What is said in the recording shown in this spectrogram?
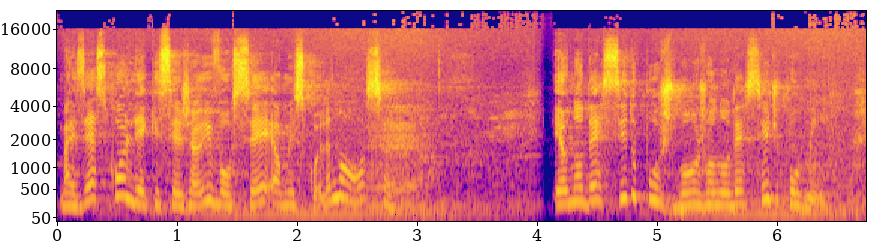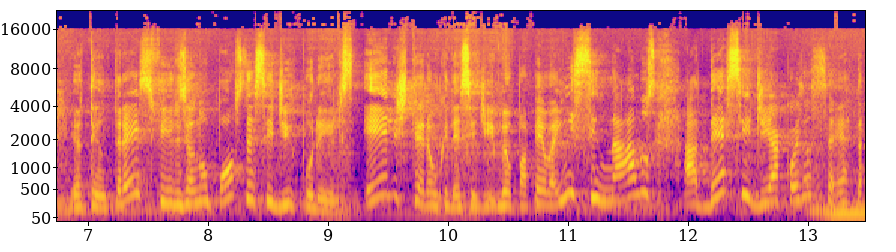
mas escolher que seja eu e você é uma escolha nossa. Eu não decido por João, João não decide por mim. Eu tenho três filhos, eu não posso decidir por eles. Eles terão que decidir. Meu papel é ensiná-los a decidir a coisa certa,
